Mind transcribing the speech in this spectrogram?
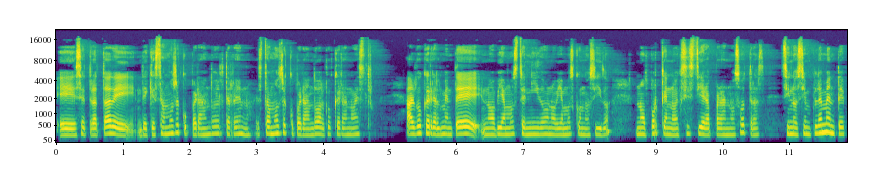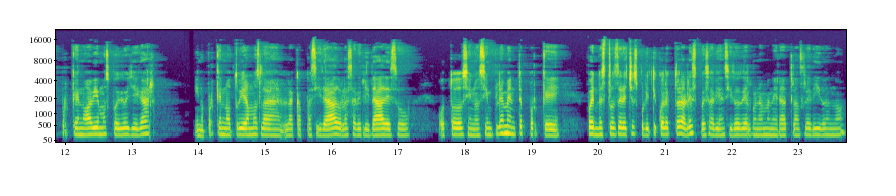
eh, se trata de, de que estamos recuperando el terreno, estamos recuperando algo que era nuestro algo que realmente no habíamos tenido, no habíamos conocido, no porque no existiera para nosotras, sino simplemente porque no habíamos podido llegar y no porque no tuviéramos la, la capacidad o las habilidades o, o, todo, sino simplemente porque pues nuestros derechos político-electorales pues habían sido de alguna manera transgredidos, ¿no?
